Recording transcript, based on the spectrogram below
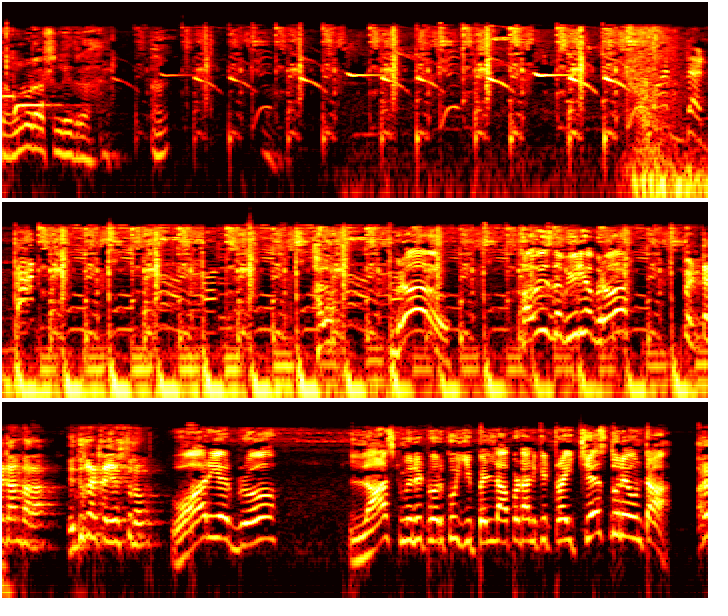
డౌన్లోడ్ ఆప్షన్ లేదురా. Hello. Bro how is the video bro? పెట్టగాను బారా ఎందుకు అట్లా చేస్తున్నావు? వారియర్ బ్రో లాస్ట్ మినిట్ వరకు ఈ పెళ్ళి ఆపడానికి ట్రై చేస్తూనే ఉంటా. అరే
